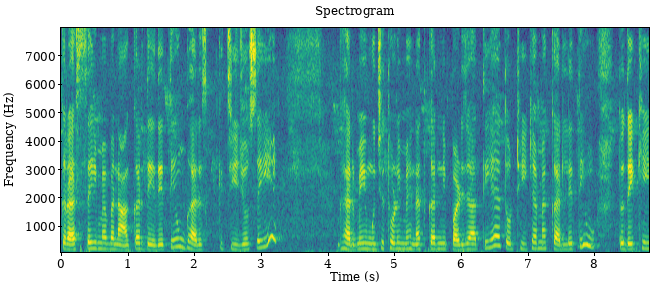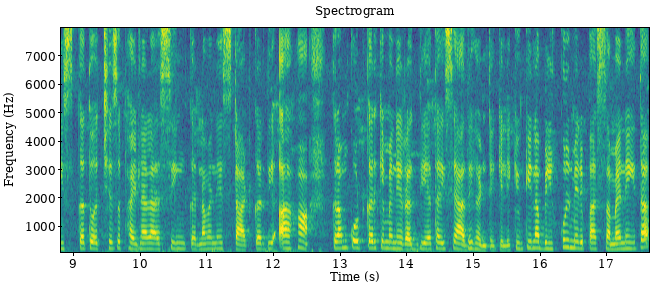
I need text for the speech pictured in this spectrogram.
क्रश से ही मैं बना कर दे देती हूँ, घर की चीज़ों से ही। घर में ही मुझे थोड़ी मेहनत करनी पड़ जाती है तो ठीक है, मैं कर लेती हूँ। तो देखिए, इसका तो अच्छे से फाइनलाइजिंग करना मैंने स्टार्ट कर दिया। आ हाँ क्रम कोट करके मैंने रख दिया था इसे आधे घंटे के लिए, क्योंकि ना बिल्कुल मेरे पास समय नहीं था।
